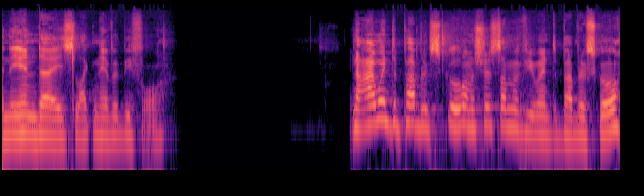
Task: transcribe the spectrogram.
In the end days like never before. Know, I went to public school. I'm sure some of you went to public school.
